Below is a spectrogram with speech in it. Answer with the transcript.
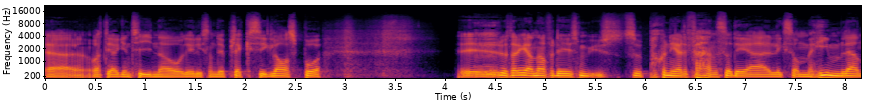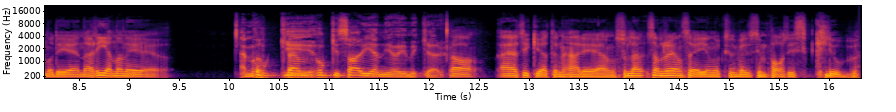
Eh, och att det är Argentina och det är liksom det är plexiglas på eh, runt arenan för det är så, så passionerade fans och det är liksom himlen och det är en arenan är Ja, men hockey, hockeysargen gör ju mycket. här. Ja, nej, jag tycker att den här är, San Lorenzo är ju också en väldigt sympatisk klubb.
